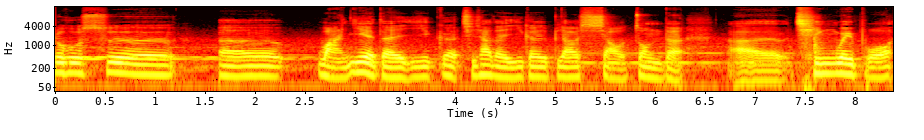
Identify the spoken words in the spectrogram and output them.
乐乎是呃网页的一个旗下的一个比较小众的呃轻微博，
